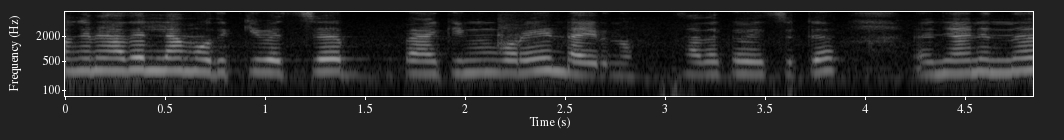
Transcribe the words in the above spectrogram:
അങ്ങനെ അതെല്ലാം ഒതുക്കി വെച്ച് പാക്കിങ്ങും കുറേ ഉണ്ടായിരുന്നു. അതൊക്കെ വെച്ചിട്ട് ഞാൻ ഇന്ന്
